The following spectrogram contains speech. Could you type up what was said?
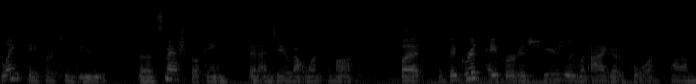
blank paper to do the smash booking that I do about once a month. But the grid paper is usually what I go for. Um,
